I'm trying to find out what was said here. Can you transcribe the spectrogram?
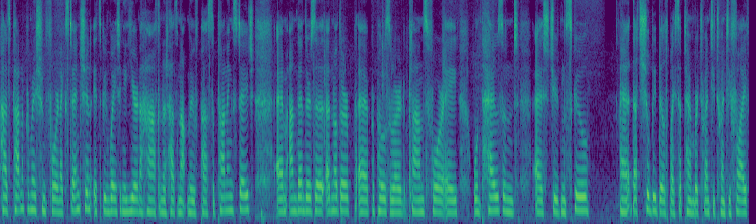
has planning permission for an extension. It's been waiting a year and a half and it has not moved past the planning stage. Um, and then there's a, another uh, proposal or plans for a 1,000 uh, student school uh, that should be built by September 2025.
